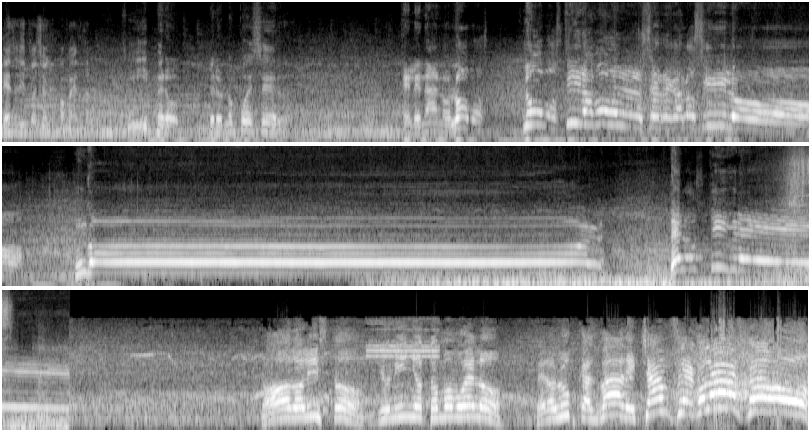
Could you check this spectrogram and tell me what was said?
esa situación que comentan. Sí, pero, pero no puede ser. El enano, Lobos. Lobos tira gol. Se regaló Cirilo. Gol de los Tigres. Todo listo. Y un niño tomó vuelo. Pero Lucas va de chanfle. ¡Golazo!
